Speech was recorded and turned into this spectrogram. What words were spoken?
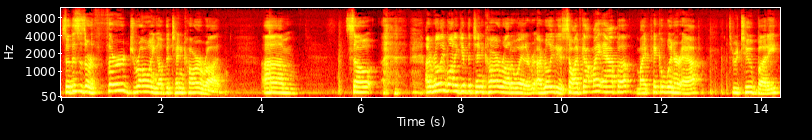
So this is our third drawing of the Tenkara rod. Um, so I really want to give the Tenkara rod away. I really do. So I've got my app up, my Pick a Winner app through TubeBuddy,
